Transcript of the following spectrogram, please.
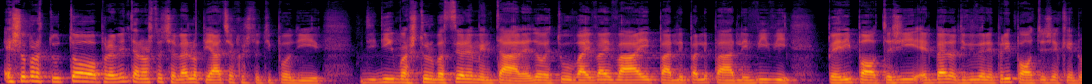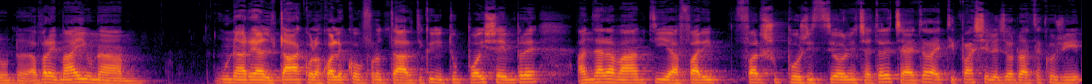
e soprattutto probabilmente al nostro cervello piace questo tipo di, di, di masturbazione mentale dove tu vai vai vai, parli parli parli, vivi per ipotesi e il bello di vivere per ipotesi è che non avrai mai una una realtà con la quale confrontarti, quindi tu puoi sempre andare avanti a fare, fare supposizioni, eccetera, eccetera, e ti passi le giornate così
